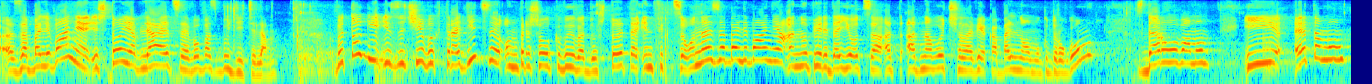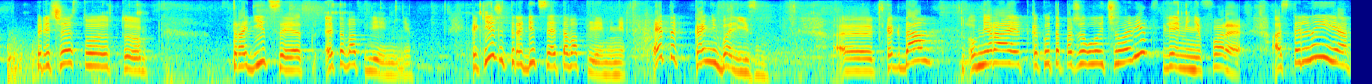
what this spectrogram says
Э, заболевания и что является его возбудителем. В итоге, изучив их традиции, он пришел к выводу, что это инфекционное заболевание, оно передается от одного человека больному к другому, здоровому, и этому предшествуют э, традиции этого племени. Какие же традиции этого племени? Это каннибализм. Э, когда умирает какой-то пожилой человек в племени Форе, остальные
